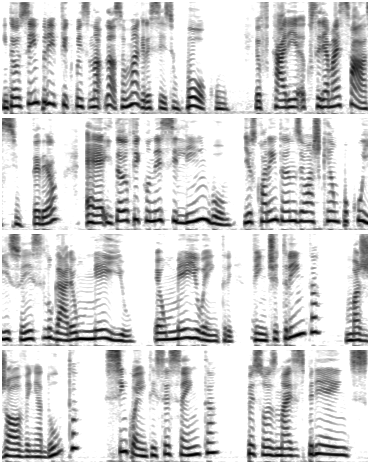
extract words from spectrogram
Então eu sempre fico pensando, não, se eu emagrecesse um pouco, eu ficaria, seria mais fácil, entendeu? É, então eu fico nesse limbo, e os 40 anos eu acho que é um pouco isso, é esse lugar, é um meio, é um meio entre 20 e 30 uma jovem adulta, 50 e 60, pessoas mais experientes,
